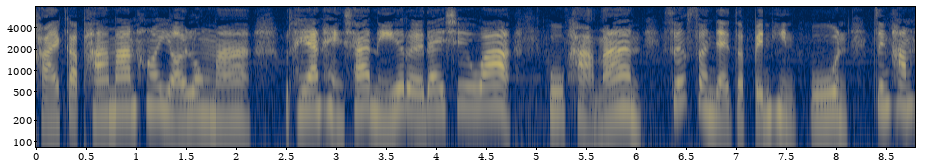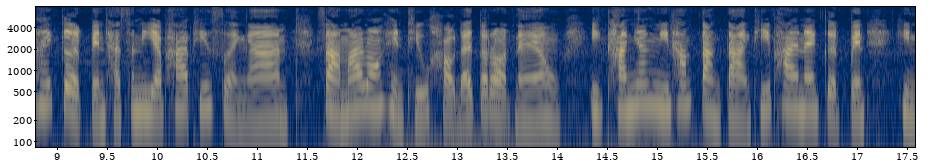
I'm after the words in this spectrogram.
คล้ายกับผ้าม่านห้อยย้อยลงมา อุทยานแห่งชาตินี้เลยได้ชื่อว่า ภูผาม่าน ซึ่งส่วนใหญ่จะเป็นหินปูน จึงทำให้เกิดเป็นทัศนียภาพที่สวยงาม สามารถมองเห็นทิวเขาได้ตลอดแนว อีกทั้งยังมีถ้ำต่างๆ ที่ภายในเกิดเป็น หิน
